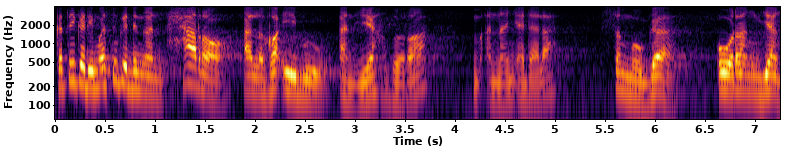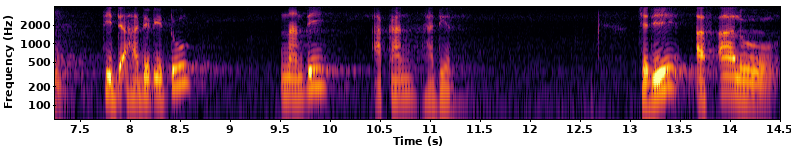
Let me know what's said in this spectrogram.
Ketika dimasuki dengan haro al-ghaibu an yahdura, maknanya adalah semoga orang yang tidak hadir itu nanti akan hadir. Jadi af'alu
